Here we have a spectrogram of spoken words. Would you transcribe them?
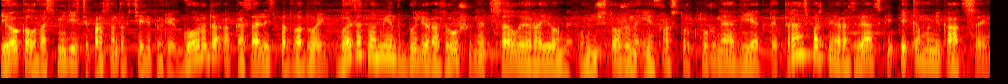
и около 80% территории города оказались под водой. В этот момент были разрушены целые районы, уничтожены инфраструктурные объекты, транспортные развязки и коммуникации.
